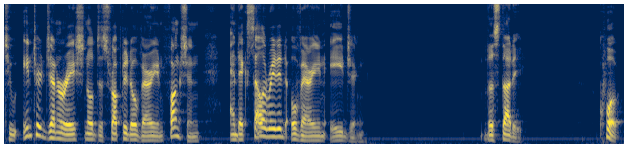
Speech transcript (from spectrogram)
to Intergenerational Disrupted Ovarian Function and Accelerated Ovarian Aging. The study. Quote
